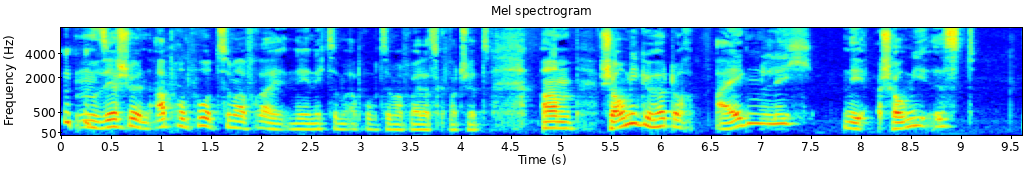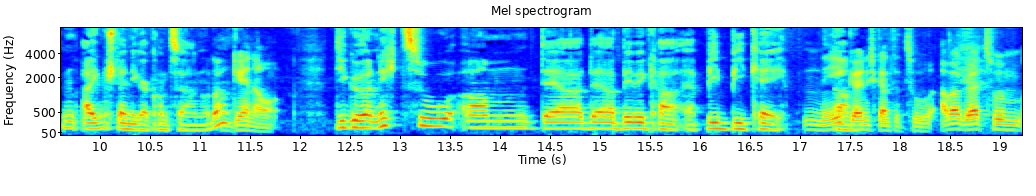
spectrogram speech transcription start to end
sehr schön. Apropos Zimmerfrei. Nee, nicht Zimmer, apropos Zimmerfrei, das ist Quatsch jetzt. Ähm, Xiaomi gehört doch eigentlich, nee, Xiaomi ist ein eigenständiger Konzern, oder? Genau. Die gehören nicht zu ähm, der, der BBK-App, BBK. Nee, Ähm, gehört nicht ganz dazu. Aber gehört, zum,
